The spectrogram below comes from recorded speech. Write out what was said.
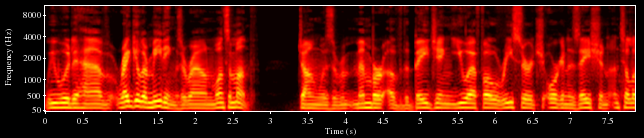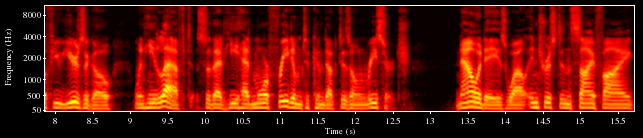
We would have regular meetings around once a month. Zhang was a member of the Beijing UFO Research Organization until a few years ago when he left so that he had more freedom to conduct his own research. Nowadays, while interest in sci fi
